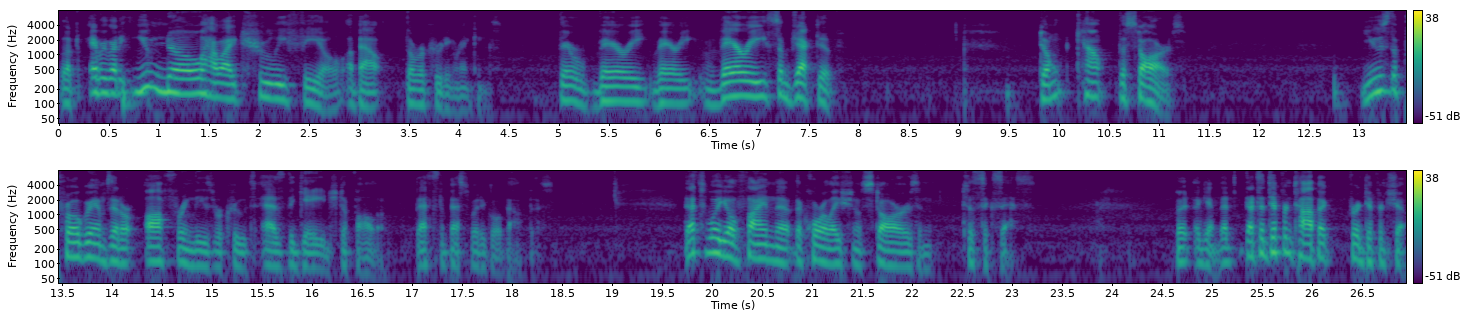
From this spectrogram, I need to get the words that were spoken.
Look, everybody, you know how I truly feel about the recruiting rankings. They're very, very, very subjective. Don't count the stars. Use the programs that are offering these recruits as the gauge to follow. That's the best way to go about this. That's where you'll find the, the correlation of stars and to success. But again, that, that's a different topic for a different show.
